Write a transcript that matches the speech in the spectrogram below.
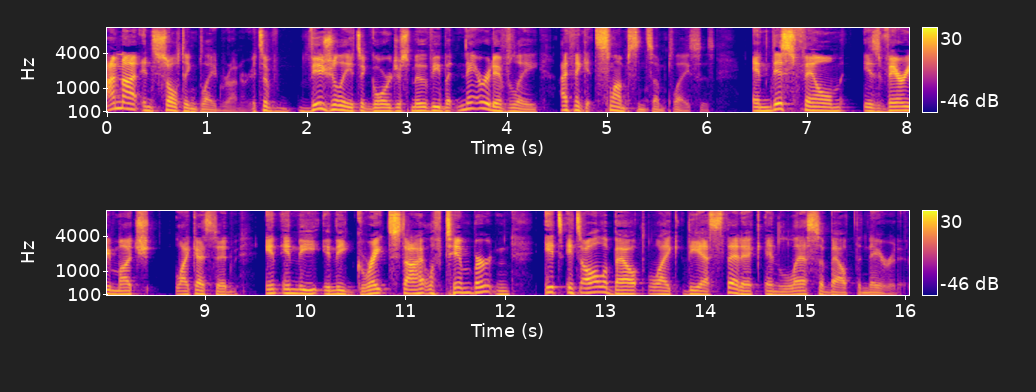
I'm not insulting Blade Runner. It's a visually it's a gorgeous movie, but narratively, I think it slumps in some places. And this film is very much like I said in, in the in the great style of Tim Burton. It's it's all about like the aesthetic and less about the narrative.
